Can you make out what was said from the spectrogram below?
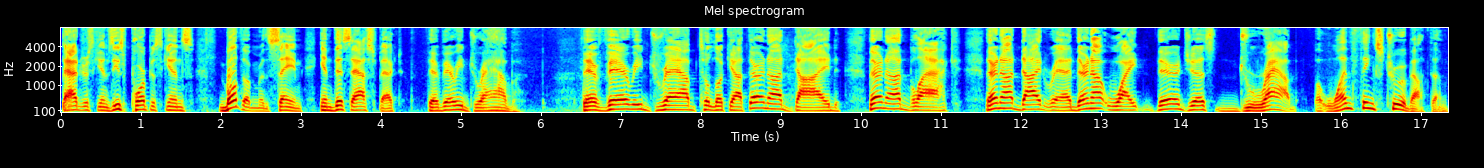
badger skins, these porpoise skins, both of them are the same in this aspect. They're very drab. They're very drab to look at. They're not dyed. They're not black. They're not dyed red. They're not white. They're just drab. But one thing's true about them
